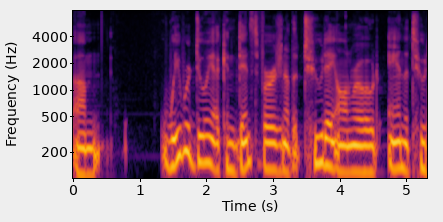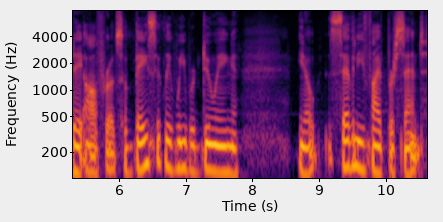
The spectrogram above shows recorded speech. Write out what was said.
um, we were doing a condensed version of the two day on road and the two day off road. So basically, we were doing, you know, 75%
